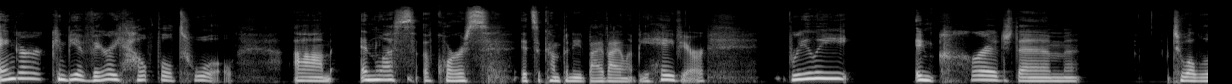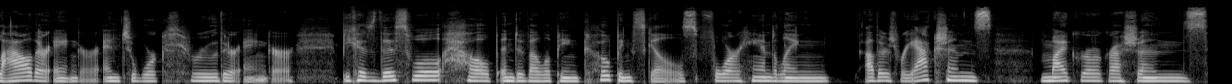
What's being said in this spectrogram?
anger can be a very helpful tool, um, unless, of course, it's accompanied by violent behavior. Really encourage them to allow their anger and to work through their anger because this will help in developing coping skills for handling others' reactions, microaggressions,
